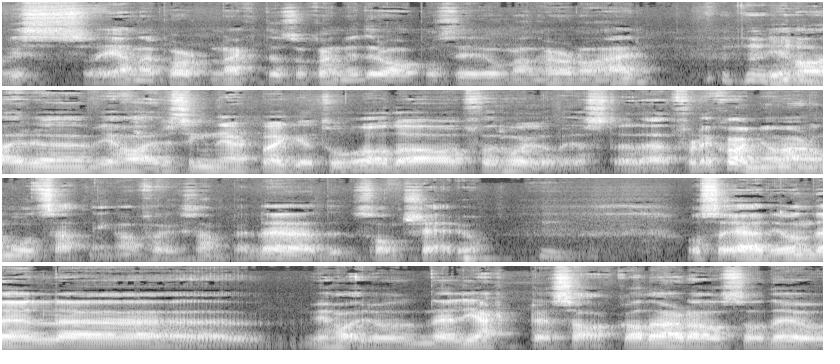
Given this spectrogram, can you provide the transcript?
hvis ene parten nekter, så kan vi dra opp og si jo, men hør nå her. Vi har, eh, vi har, signert begge to, og da forholder vi oss til det. For det kan jo være noen motsetninger, f.eks. Sånt skjer jo. Og så er det jo en del eh, Vi har jo en del hjertesaker der. da, så Det er jo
